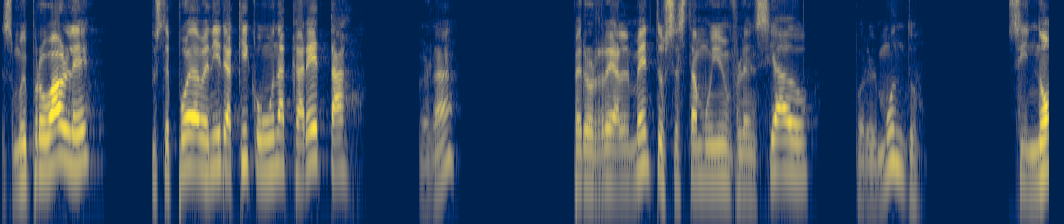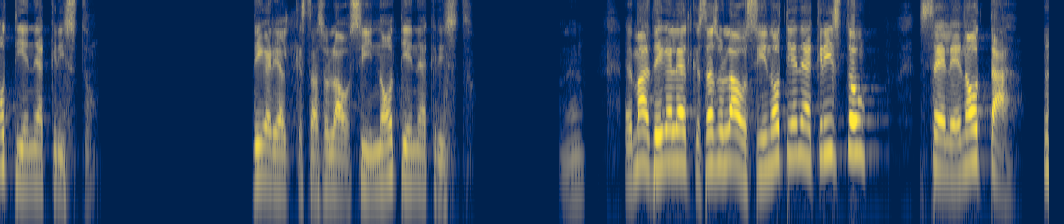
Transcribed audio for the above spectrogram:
Es muy probable que usted pueda venir aquí con una careta, ¿verdad? Pero realmente usted está muy influenciado por el mundo. Si no tiene a Cristo. Dígale al que está a su lado, si no tiene a Cristo. Es más, dígale al que está a su lado, si no tiene a Cristo, se le nota.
